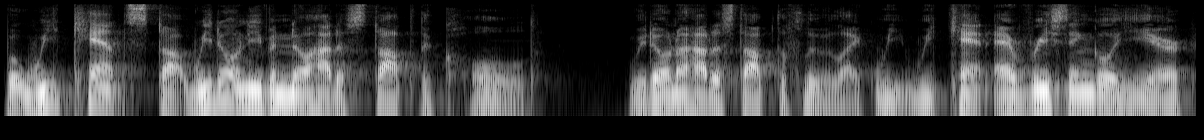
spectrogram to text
but we can't stop. We don't even know how to stop the cold. We don't know how to stop the flu. Like we, we can't every single year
